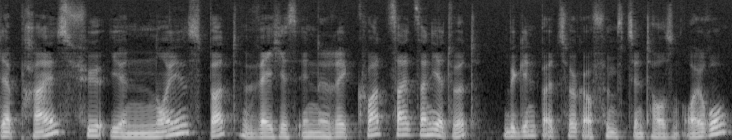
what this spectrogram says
Der Preis für Ihr neues Bad, welches in Rekordzeit saniert wird, beginnt bei ca. 15.000 Euro,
